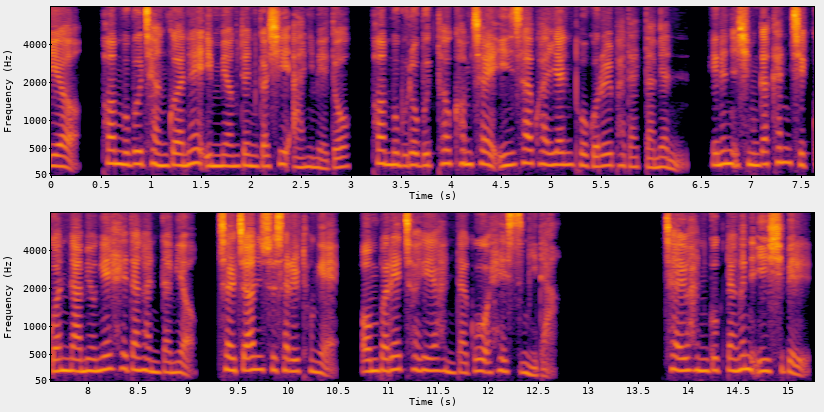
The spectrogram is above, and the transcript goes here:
이어 법무부 장관에 임명된 것이 아님에도 법무부로부터 검찰 인사 관련 보고를 받았다면 이는 심각한 직권남용에 해당한다며 철저한 수사를 통해 엄벌에 처해야 한다고 했습니다. 자유한국당은 20일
